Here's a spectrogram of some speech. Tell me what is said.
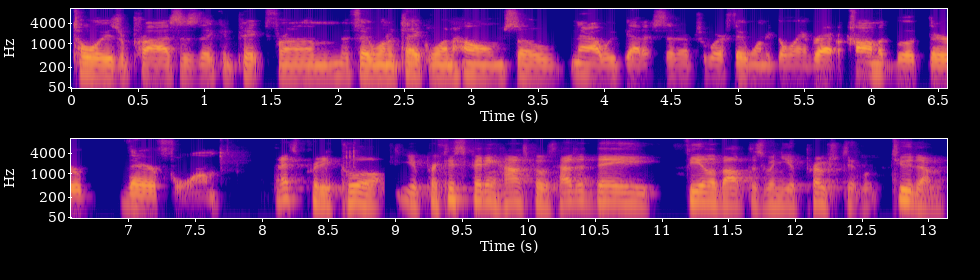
toys or prizes they can pick from if they want to take one home. So now we've got it set up to where if they want to go in and grab a comic book, they're there for them. That's pretty cool. You're participating hospitals. How did they feel about this when you approached it to them?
